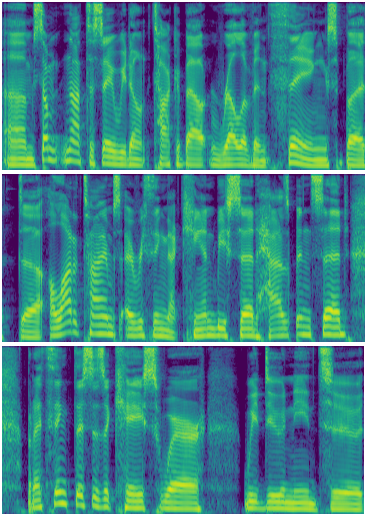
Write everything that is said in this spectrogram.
Um, some, not to say we don't talk about relevant things, but uh, a lot of times everything that can be said has been said. But I think this is a case where we do need to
